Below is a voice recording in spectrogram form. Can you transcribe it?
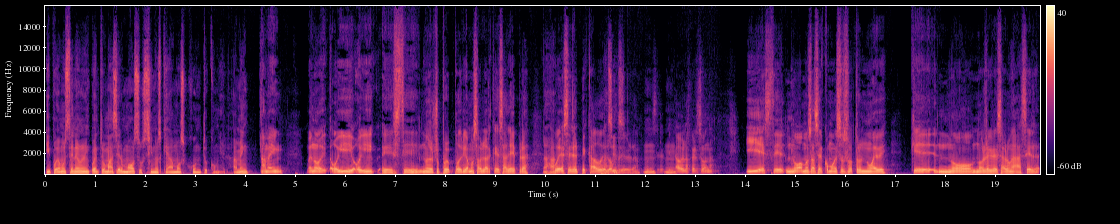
y podemos tener un encuentro más hermoso si nos quedamos junto con Él. Amén. Amén. Bueno, hoy, hoy este, nosotros podríamos hablar que esa lepra puede ser el pecado del hombre, ¿verdad? Puede ser el pecado de la persona. Y este, no vamos a ser como esos otros nueve que no, no regresaron a, hacer,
